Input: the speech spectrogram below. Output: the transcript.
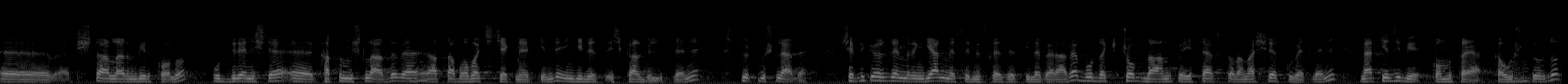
e, Piştarların bir kolu. Bu direnişte e, katılmışlardı ve hatta Baba Çiçek mevkiinde İngiliz işgal birliklerini püskürtmüşlerdi. Şefik Özdemir'in gelmesi müfrezesiyle beraber buradaki çok dağınık ve yetersiz olan aşiret kuvvetlerini merkezi bir komutaya kavuşturdu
